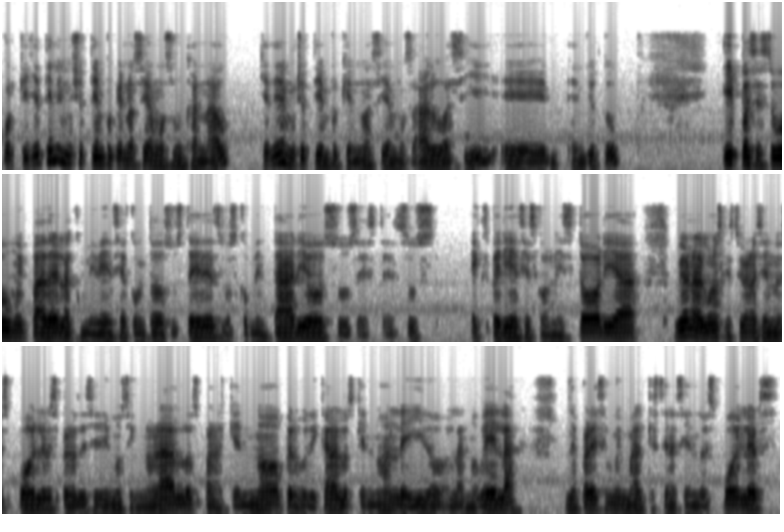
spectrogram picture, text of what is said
porque ya tiene mucho tiempo que no hacíamos un canal, ya tiene mucho tiempo que no hacíamos algo así eh, en YouTube. Y pues estuvo muy padre la convivencia con todos ustedes, los comentarios, sus, este, sus experiencias con la historia. Hubieron algunos que estuvieron haciendo spoilers, pero decidimos ignorarlos para que no perjudicara a los que no han leído la novela. Me parece muy mal que estén haciendo spoilers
